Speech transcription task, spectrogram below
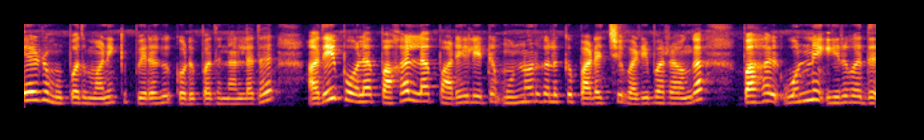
ஏழு முப்பது மணிக்கு பிறகு கொடுப்பது நல்லது. அதே போல் பகலில் படையலிட்டு முன்னோர்களுக்கு படைச்சு வழிபடுறவங்க பகல் ஒன்று இருபது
